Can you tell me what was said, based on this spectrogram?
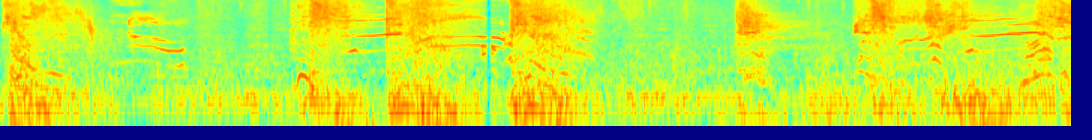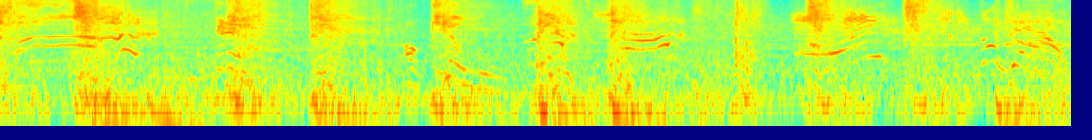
Kill you. No! I'll kill you. I'll kill you. Go down!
